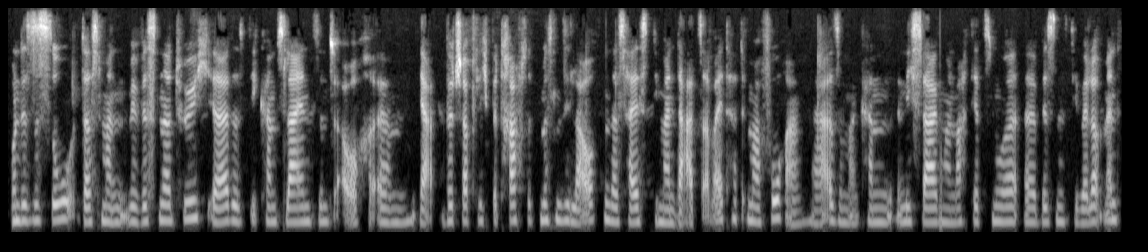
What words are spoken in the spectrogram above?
Und es ist so, dass man, wir wissen natürlich, ja, dass die Kanzleien sind auch ähm, ja, wirtschaftlich betrachtet, müssen sie laufen. Das heißt, die Mandatsarbeit hat immer Vorrang. Ja? Also man kann nicht sagen, man macht jetzt nur äh, Business Development,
